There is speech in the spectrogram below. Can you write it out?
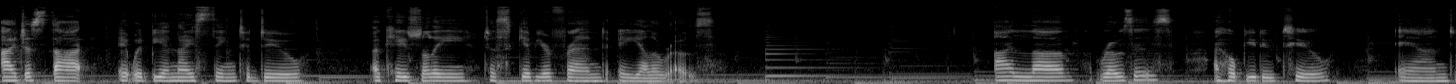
I just thought it would be a nice thing to do occasionally, just give your friend a yellow rose. I love roses. I hope you do too. And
